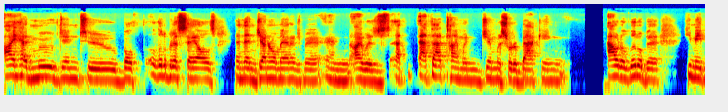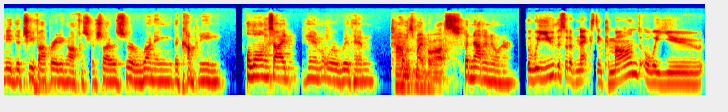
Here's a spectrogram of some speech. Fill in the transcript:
I had moved into both a little bit of sales and then general management. And I was at, at that time when Jim was sort of backing out a little bit, he made me the chief operating officer. So I was sort of running the company alongside him or with him Thom was my boss, but not an owner. But were you the sort of next in command, or were you?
